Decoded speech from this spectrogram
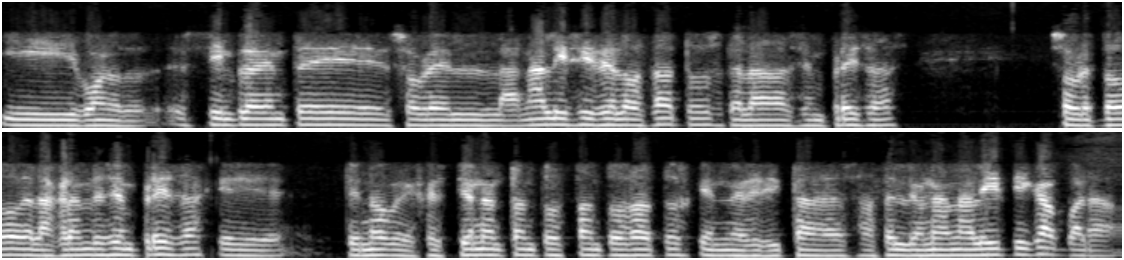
y bueno, simplemente sobre el análisis de los datos de las empresas, sobre todo de las grandes empresas que, que no que gestionan tantos tantos datos que necesitas hacerle una analítica para,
